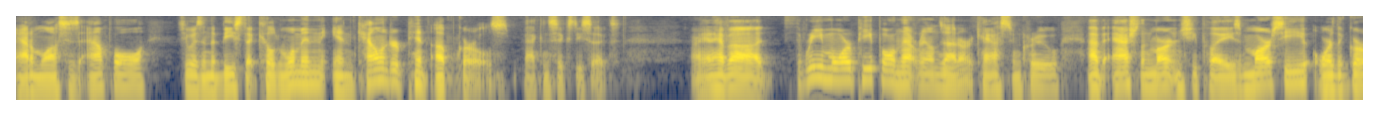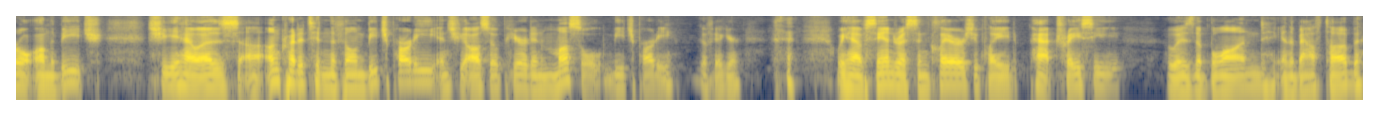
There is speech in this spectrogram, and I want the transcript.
Adam Lost His Apple. She was in The Beast That Killed Woman and Calendar Pin Up Girls back in 66. All right, I have uh, three more people, and that rounds out our cast and crew. I have Ashlyn Martin. She plays Marcy, or the girl on the beach. She was uh, uncredited in the film Beach Party, and she also appeared in Muscle Beach Party. Go figure. we have Sandra Sinclair. She played Pat Tracy, who is the blonde in the bathtub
